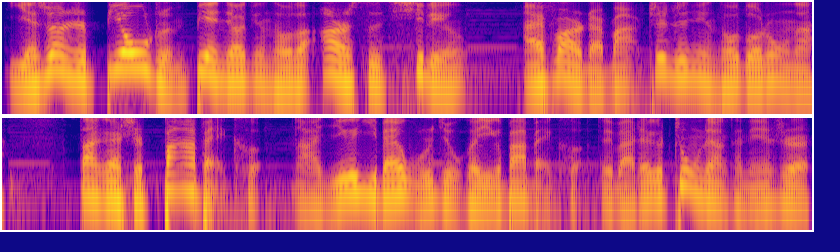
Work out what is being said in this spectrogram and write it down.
也算是标准变焦镜头的二四七零 f 二点八，这支镜头多重呢？大概是八百克啊，一个一百五十九克，一个八百克，对吧？这个重量肯定是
